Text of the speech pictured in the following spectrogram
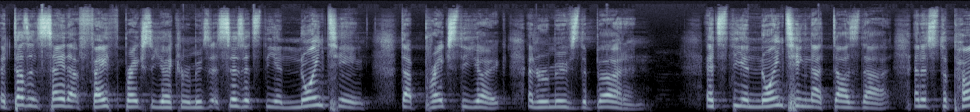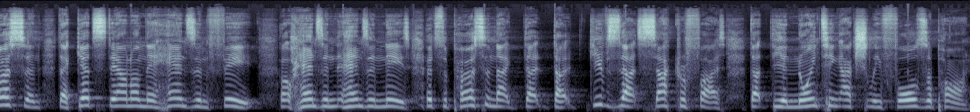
It doesn't say that faith breaks the yoke and removes it. It says it's the anointing that breaks the yoke and removes the burden. It's the anointing that does that. And it's the person that gets down on their hands and feet, or hands and hands and knees. It's the person that, that, that gives that sacrifice that the anointing actually falls upon.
